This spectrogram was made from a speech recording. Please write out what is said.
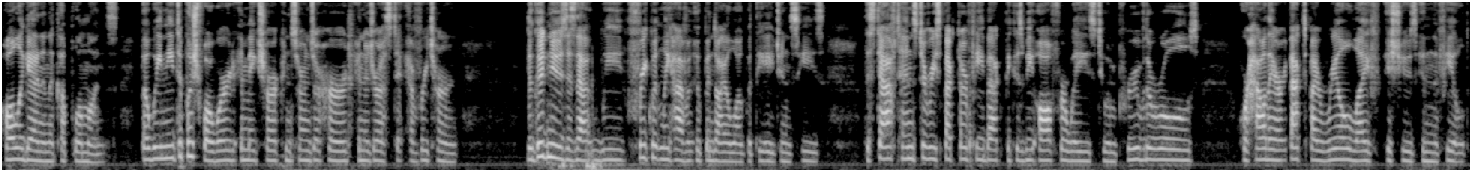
all again in a couple of months. But we need to push forward and make sure our concerns are heard and addressed at every turn. The good news is that we frequently have an open dialogue with the agencies. The staff tends to respect our feedback because we offer ways to improve the rules or how they are backed by real life issues in the field.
